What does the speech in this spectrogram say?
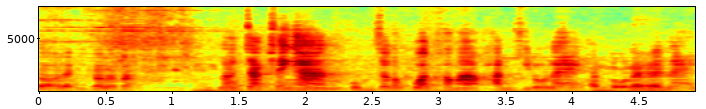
ต่อได้อีกเก้าร้อยบาท อืม หลังจากใช้งานผมจะรบกวนเข้ามาพันกิโลแรกพันโลแรกเดือนแรก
